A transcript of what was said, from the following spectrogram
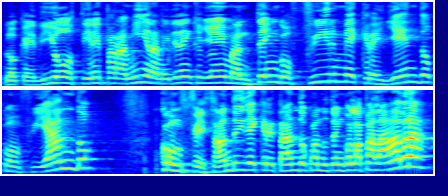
Lo que Dios tiene para mí en la medida en que yo me mantengo firme, creyendo, confiando, confesando y decretando cuando tengo la palabra.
